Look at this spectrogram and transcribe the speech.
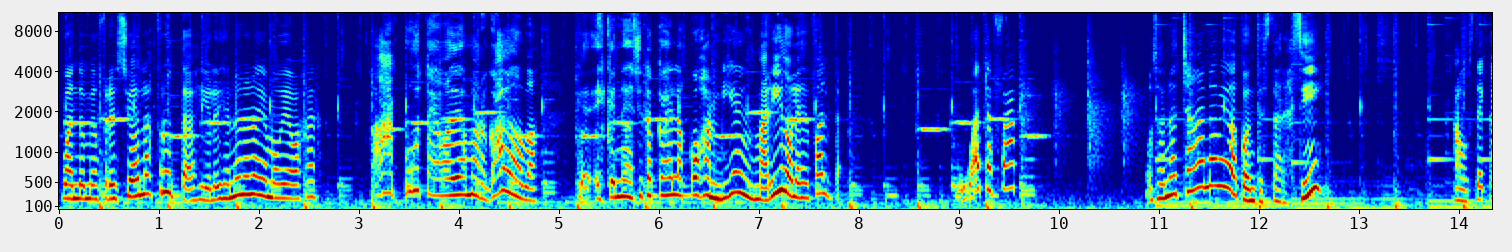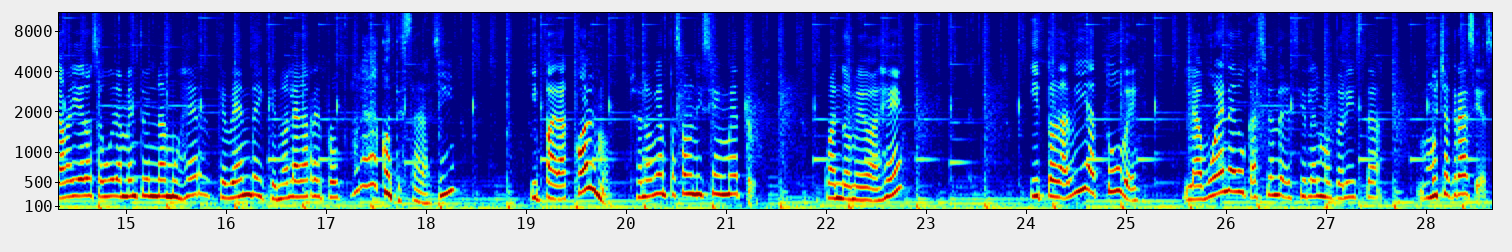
Cuando me ofreció las frutas, yo le dije, no, no, no, ya me voy a bajar. Ah, puta, va de amargada, va es que necesito que la cojan bien, marido les falta. What the fuck? O sea, una chava no me iba a contestar así. A usted, caballero, seguramente una mujer que vende y que no le agarra el producto, no le va a contestar así. Y para colmo, ya no habían pasado ni 100 metros. Cuando me bajé y todavía tuve la buena educación de decirle al motorista, muchas gracias.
